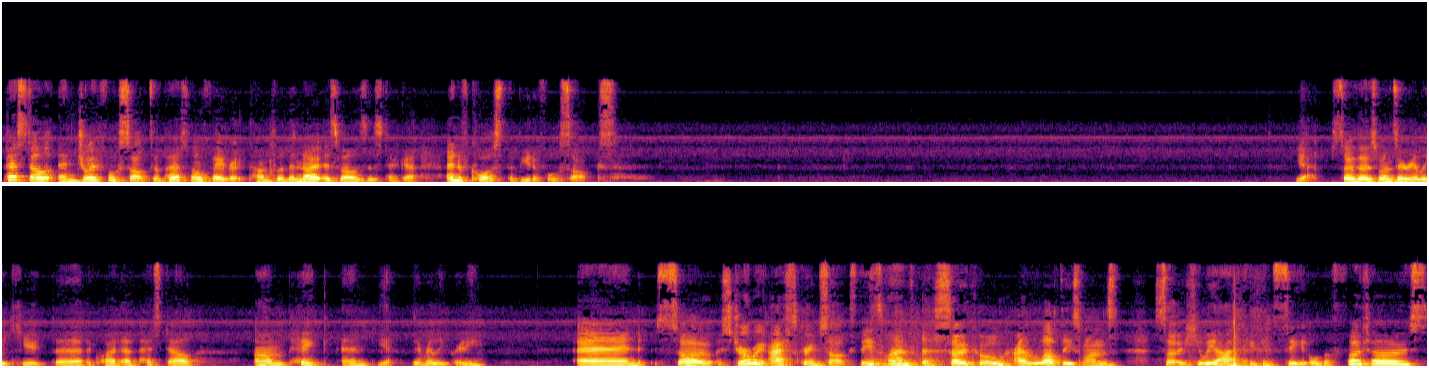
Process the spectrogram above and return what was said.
pastel and joyful socks, a personal favourite, comes with a note as well as a sticker, and of course the beautiful socks. Yeah, so those ones are really cute. They're quite a pastel um, pink and yeah, they're really pretty. And so, strawberry ice cream socks. These ones are so cool. I love these ones. So here we are. You can see all the photos.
